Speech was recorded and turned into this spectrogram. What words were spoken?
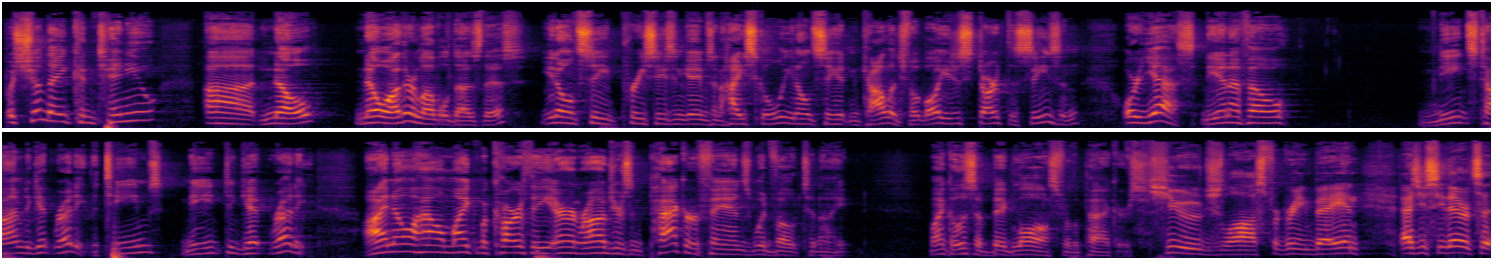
but should they continue? Uh, no, no other level does this. You don't see preseason games in high school. You don't see it in college football. You just start the season. Or, yes, the NFL needs time to get ready. The teams need to get ready. I know how Mike McCarthy, Aaron Rodgers, and Packer fans would vote tonight. Michael, this is a big loss for the Packers. huge loss for Green Bay. And as you see there, it's a,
